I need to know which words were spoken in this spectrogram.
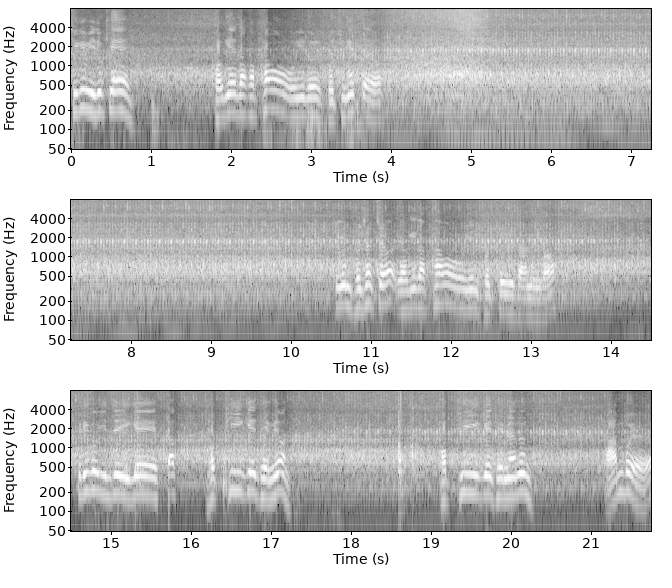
지금 이렇게 거기에다가 파워 오일을 보충했어요. 지금 보셨죠? 여기가 파워 오일 보충이라는 거. 그리고 이제 이게 딱 덮이게 되면 덮이게 되면은 안 보여요.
